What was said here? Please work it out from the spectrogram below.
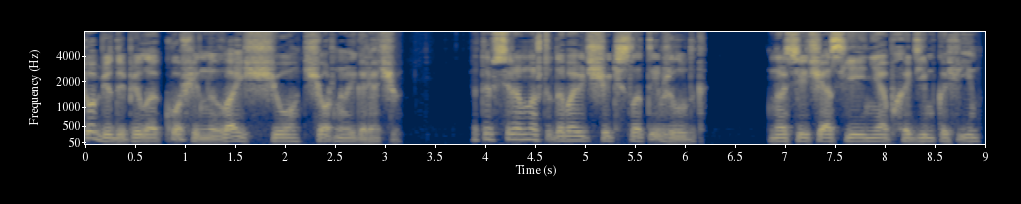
Тоби допила кофе, ныла еще черного и горячего. Это все равно, что добавить еще кислоты в желудок. Но сейчас ей необходим кофеин.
